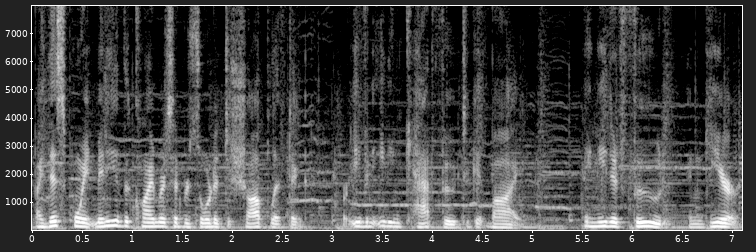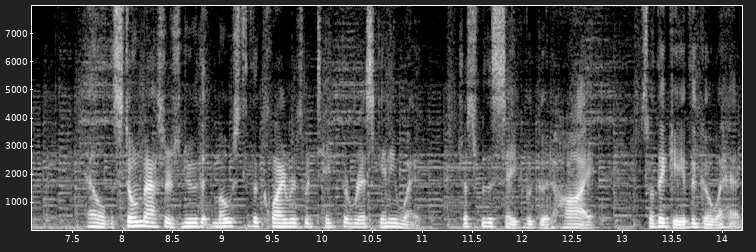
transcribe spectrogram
By this point, many of the climbers had resorted to shoplifting or even eating cat food to get by. They needed food and gear. Hell, the Stonemasters knew that most of the climbers would take the risk anyway, just for the sake of a good high, so they gave the go ahead.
